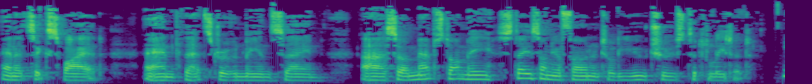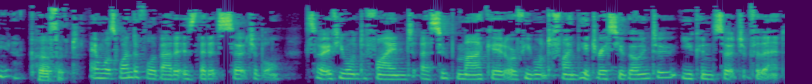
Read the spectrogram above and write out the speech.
and it's expired. And that's driven me insane. Uh, so maps.me stays on your phone until you choose to delete it. Yeah. Perfect. And what's wonderful about it is that it's searchable. So if you want to find a supermarket or if you want to find the address you're going to, you can search it for that,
